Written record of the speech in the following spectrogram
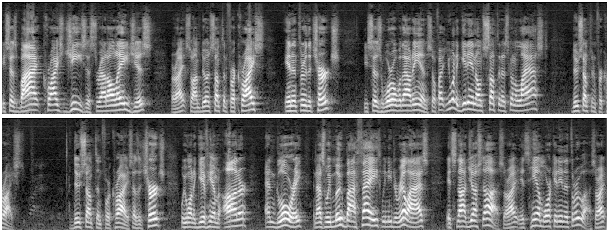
He says, by Christ Jesus throughout all ages. All right? So I'm doing something for Christ in and through the church. He says, world without end. So if I, you want to get in on something that's going to last, do something for Christ. Do something for Christ. As a church, we want to give Him honor and glory. And as we move by faith, we need to realize it's not just us, all right? It's Him working in and through us, all right?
